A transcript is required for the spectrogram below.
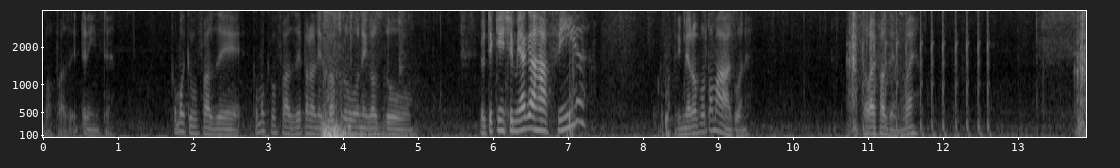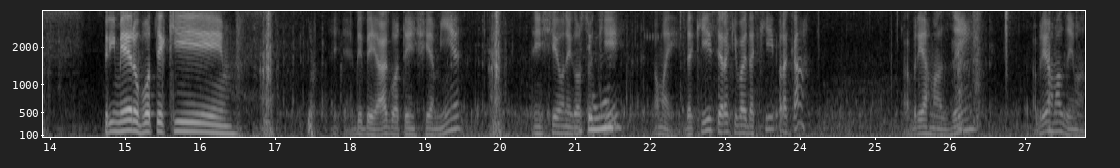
Vou fazer 30. Como que eu vou fazer? Como que eu vou fazer para levar pro negócio do... Eu tenho que encher minha garrafinha. Primeiro eu vou tomar água, né? Só vai fazendo, vai. Primeiro eu vou ter que é, beber água até encher a minha. Encher o um negócio aqui. Calma aí. Daqui, será que vai daqui pra cá? Abrir armazém. Abrir armazém, mano.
